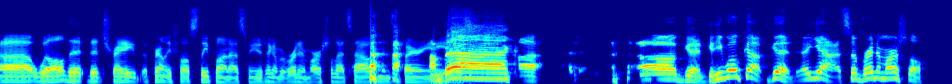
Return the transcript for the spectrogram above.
uh, Will, that, that Trey apparently fell asleep on us when you were talking about Brandon Marshall. That's how inspiring I'm back. Uh, oh, good. Good. He woke up. Good. Uh, yeah. So Brandon Marshall,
